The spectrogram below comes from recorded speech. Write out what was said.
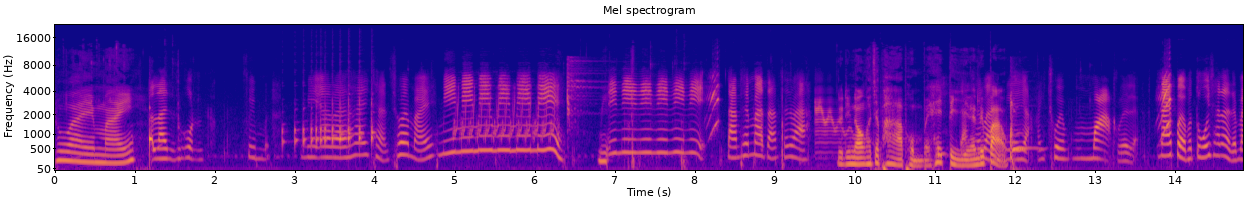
ช่วยไหม อะไรเนี่ยทุกคนฟิล์มมีอะไรให้ฉันช่วยไหม มีมีมีมีมีมี นี่นี่นี่นี่นี่นี่ตามฉันมาตามฉันมาดูดิน้องเขาจะพาผมไปให้ตีตามฉันะนหรือเปล่ามมีอยากให้ช่วยมากเลยแหละนายเปิดประตูให้ฉันหน่อยได้ไหม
